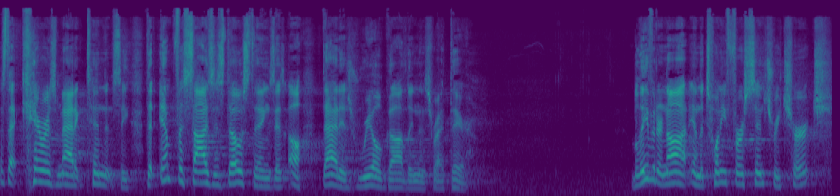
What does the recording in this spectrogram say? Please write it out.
It's that charismatic tendency that emphasizes those things as, oh, that is real godliness right there. Believe it or not, in the 21st century church,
